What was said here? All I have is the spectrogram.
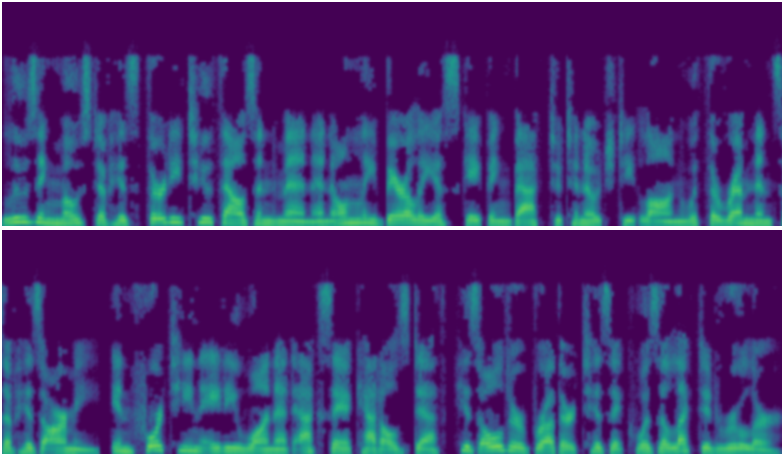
losing most of his 32,000 men and only barely escaping back to Tenochtitlan with the remnants of his army. In 1481 at Axayacatl's death, his older brother Tizoc was elected ruler.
